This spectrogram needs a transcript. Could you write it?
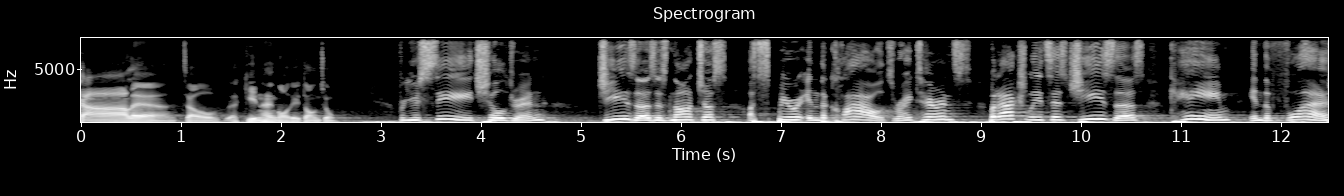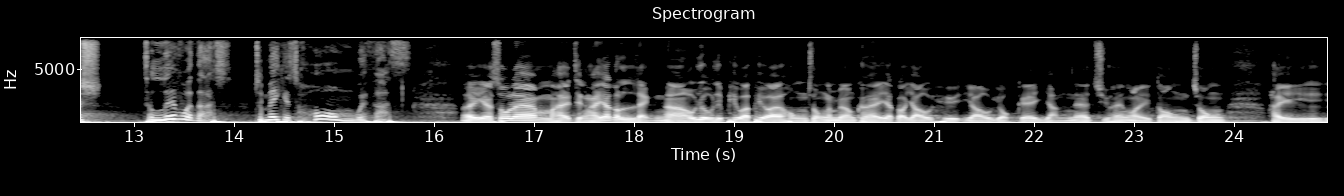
家呢，就建喺我哋当中。 For you see, children, Jesus is not just a spirit in the clouds, right, Terrence? But actually, it says Jesus came in the flesh to live with us, to make his home with us. 誒耶穌咧唔係淨係一個靈啊，好似好似飄啊飄喺空中咁樣，佢係一個有血有肉嘅人咧，住喺我哋當中，係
